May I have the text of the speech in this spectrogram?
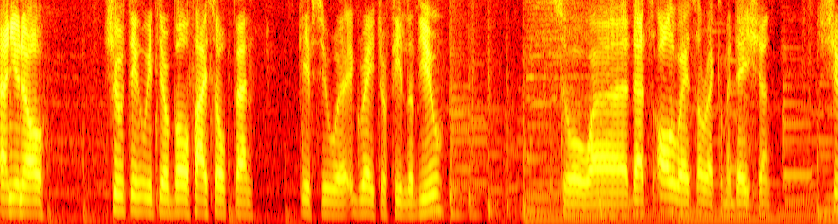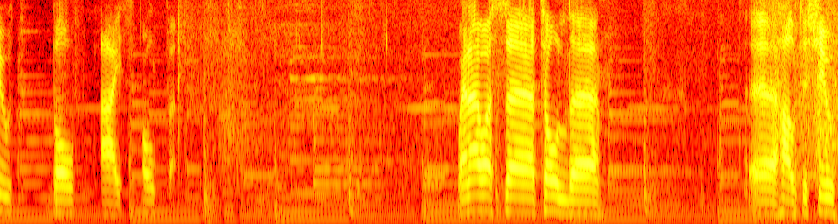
And you know, shooting with your both eyes open gives you a greater field of view. So that's always a recommendation. Shoot both eyes open. When I was uh, told uh, uh, how to shoot,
